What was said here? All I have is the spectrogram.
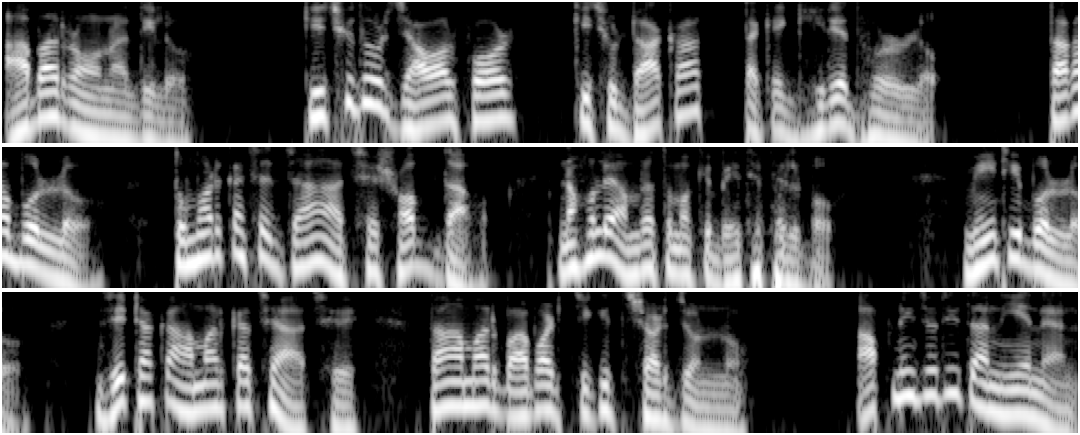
আবার রওনা দিল। কিছু দূর যাওয়ার পর কিছু ডাকাত তাকে ঘিরে ধরল। তারা বলল, তোমার কাছে যা আছে সব দাও না হলে আমরা তোমাকে বেঁধে ফেলব। মেয়েটি বলল, যে টাকা আমার কাছে আছে, তা আমার বাবার চিকিৎসার জন্য। আপনি যদি তা নিয়ে নেন,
